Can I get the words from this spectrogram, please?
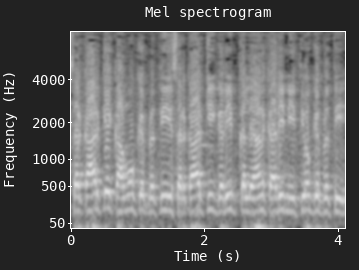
सरकार के कामों के प्रति सरकार की गरीब कल्याणकारी नीतियों के प्रति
